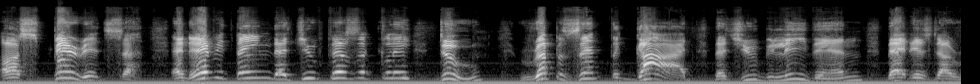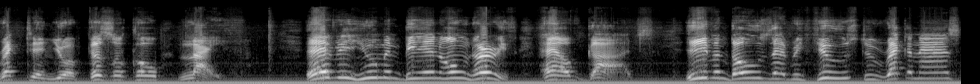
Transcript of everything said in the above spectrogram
are spirits and everything that you physically do represent the God that you believe in that is directing your physical life. Every human being on earth have gods, even those that refuse to recognize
